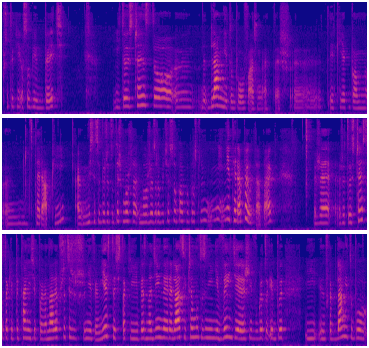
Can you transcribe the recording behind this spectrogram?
przy takiej osobie być. I to jest często, e, dla mnie to było ważne też, jak, jak byłam w terapii. A myślę sobie, że to też może, może zrobić osoba po prostu nie, nie terapeuta, tak? Że, że to jest często takie pytanie się pojawia, no ale przecież, nie wiem, jesteś w takiej beznadziejnej relacji, czemu ty z niej nie wyjdziesz i w ogóle to jakby, i na przykład dla mnie to było,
